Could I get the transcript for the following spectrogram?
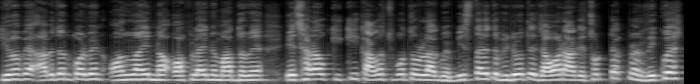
কীভাবে আবেদন করবেন, অনলাইন না অফলাইনের মাধ্যমে, এছাড়াও কি কি কাগজপত্র লাগবে, বিস্তারিত ভিডিওতে যাওয়ার আগে ছোট্ট একটা রিকোয়েস্ট,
